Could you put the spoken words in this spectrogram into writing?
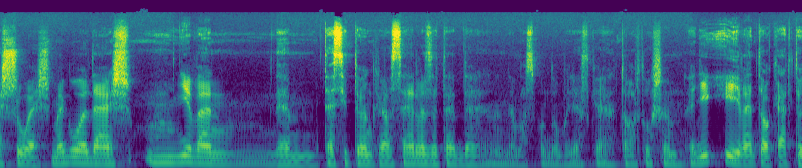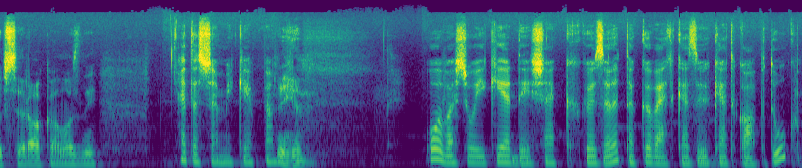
SOS megoldás. Nyilván nem teszi tönkre a szervezetet, de nem azt mondom, hogy ezt kell tartósan egy évente akár többször alkalmazni. Hát ez semmiképpen. Igen olvasói kérdések között a következőket kaptuk.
